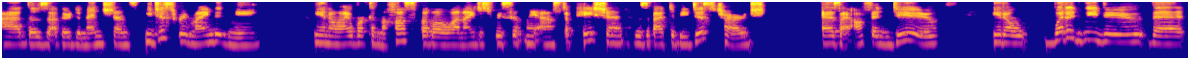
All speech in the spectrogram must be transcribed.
add those other dimensions. You just reminded me, you know, I work in the hospital and I just recently asked a patient who's about to be discharged, as I often do, you know, what did we do that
